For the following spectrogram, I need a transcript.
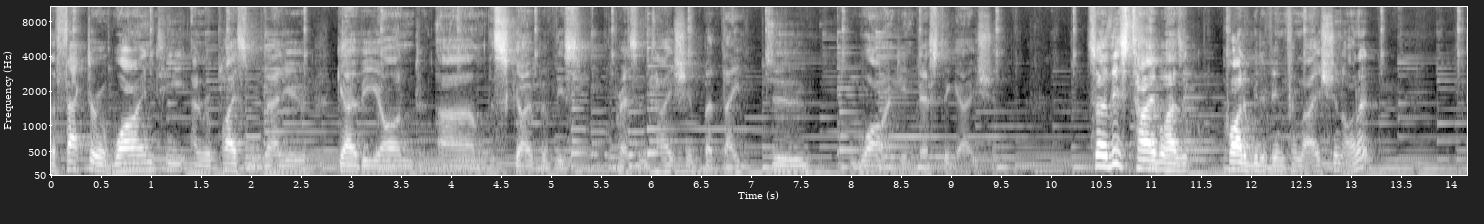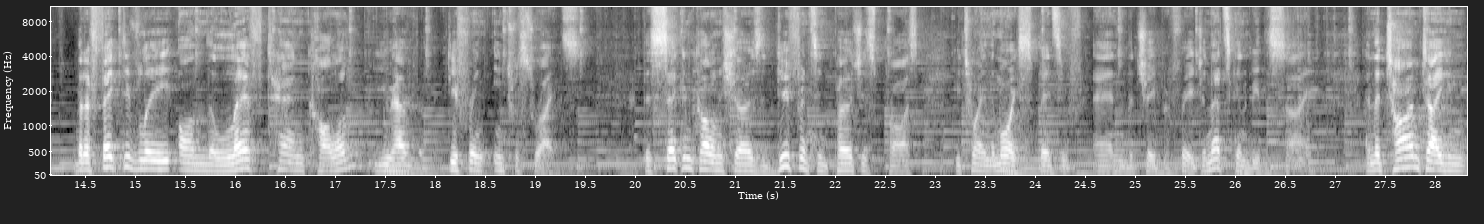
the factor of warranty and replacement value go beyond um, the scope of this presentation, but they do warrant investigation. So this table has a, quite a bit of information on it, but effectively on the left-hand column, you have differing interest rates. The second column shows the difference in purchase price between the more expensive and the cheaper fridge, and that's going to be the same. And the time taken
